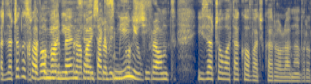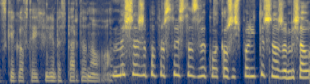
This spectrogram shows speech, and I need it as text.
A dlaczego Sławomir Mencen tak zmienił front i zaczął atakować Karola Nawrockiego w tej chwili bezpardonowo? Myślę, że po prostu jest to zwykła korzyść polityczna, że myślał,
